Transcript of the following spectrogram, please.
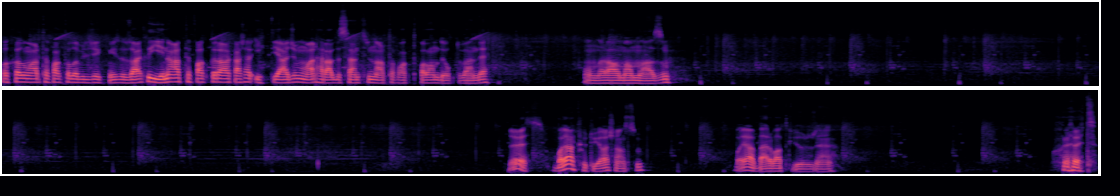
Bakalım artefakt alabilecek miyiz? Özellikle yeni artefaktlara arkadaşlar ihtiyacım var. Herhalde Sentry'nin artefaktı falan da yoktu bende. Onları almam lazım. Evet. Baya kötü ya şansım. Baya berbat gidiyoruz yani. evet.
